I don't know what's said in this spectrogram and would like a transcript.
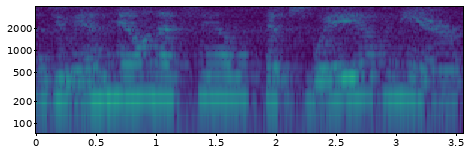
As you inhale and exhale, hips way up in the air.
